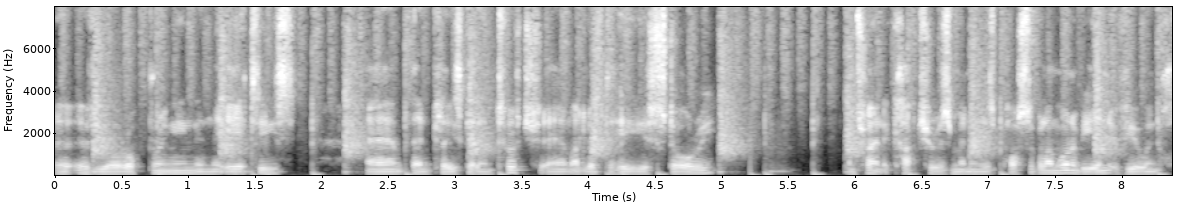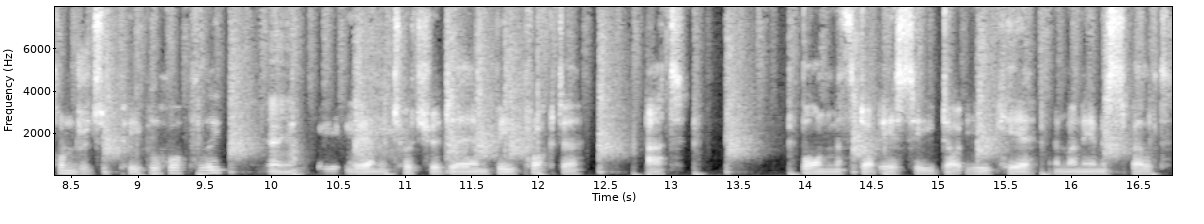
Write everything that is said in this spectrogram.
uh, of your upbringing in the eighties, um, then please get in touch. Um, I'd love to hear your story. I'm trying to capture as many as possible. I'm going to be interviewing hundreds of people, hopefully. Yeah, yeah. You can get in touch with um, B Proctor at bournemouth.ac.uk, and my name is spelled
